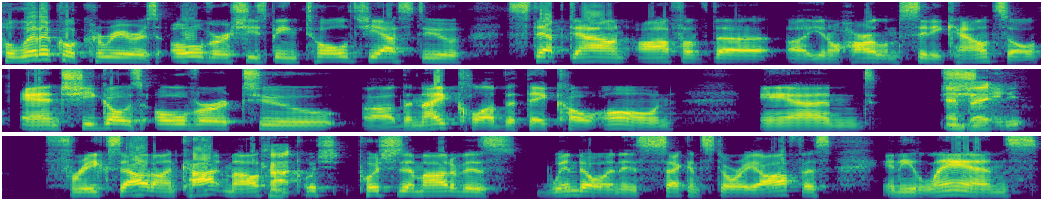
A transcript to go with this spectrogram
political career is over. She's being told she has to step down off of the uh, you know Harlem City Council, and she goes over to uh, the nightclub that they co-own, and And she ba- freaks out on Cottonmouth and push, pushes him out of his window in his second story office, and he lands,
